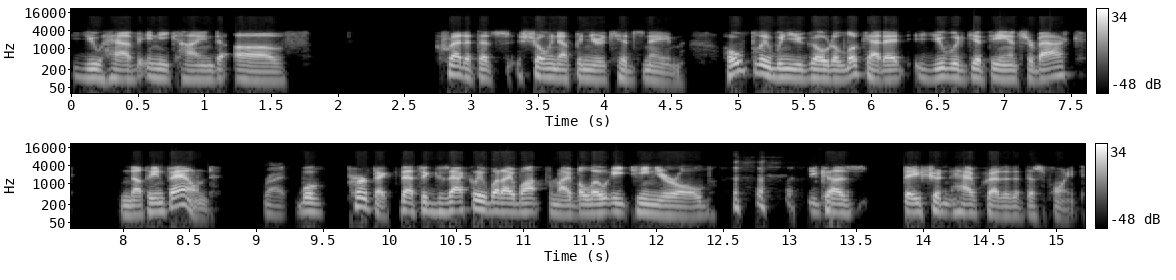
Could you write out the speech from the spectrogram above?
you have any kind of credit that's showing up in your kid's name. Hopefully, when you go to look at it, you would get the answer back nothing found. Right. Well, perfect. That's exactly what I want for my below 18 year old because they shouldn't have credit at this point.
